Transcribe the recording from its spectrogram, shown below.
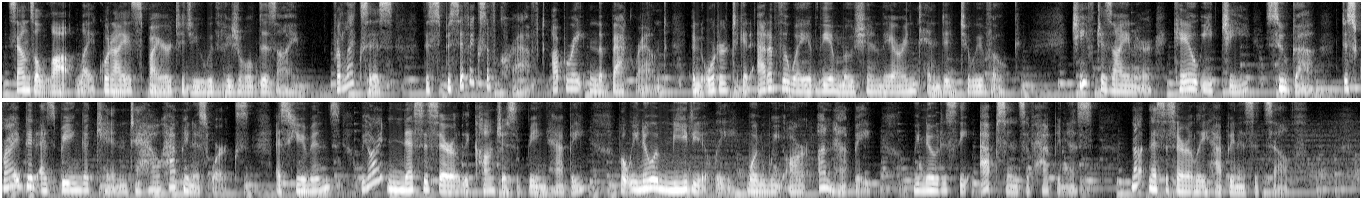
Sounds a lot like what I aspire to do with visual design. For Lexus, the specifics of craft operate in the background in order to get out of the way of the emotion they are intended to evoke. Chief designer Koichi Suga described it as being akin to how happiness works. As humans, we aren't necessarily conscious of being happy, but we know immediately when we are unhappy. We notice the absence of happiness, not necessarily happiness itself.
